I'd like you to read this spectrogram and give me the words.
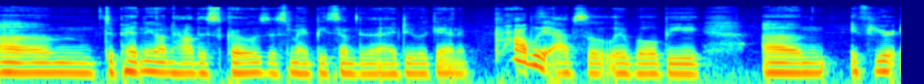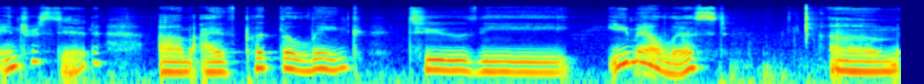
Um, depending on how this goes, this might be something that I do again. It probably absolutely will be. Um, if you're interested, um, I've put the link to the email list um,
